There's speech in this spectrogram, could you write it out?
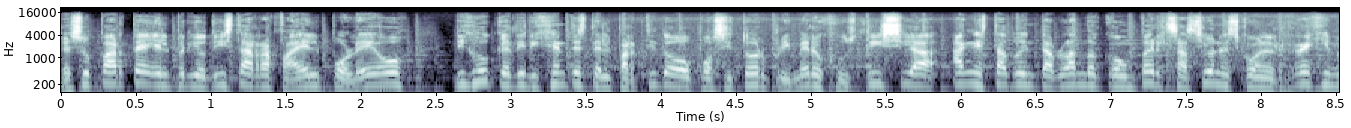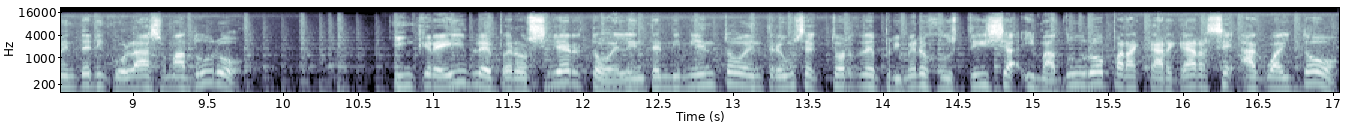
De su parte, el periodista Rafael Poleo dijo que dirigentes del partido opositor Primero Justicia han estado entablando conversaciones con el régimen de Nicolás Maduro. Increíble pero cierto el entendimiento entre un sector de Primero Justicia y Maduro para cargarse a Guaidó.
